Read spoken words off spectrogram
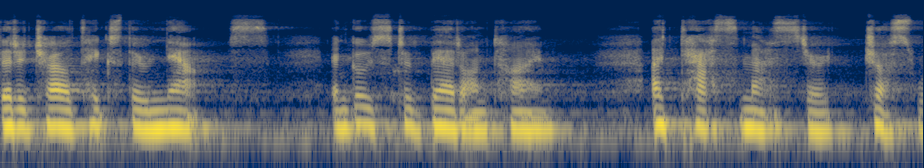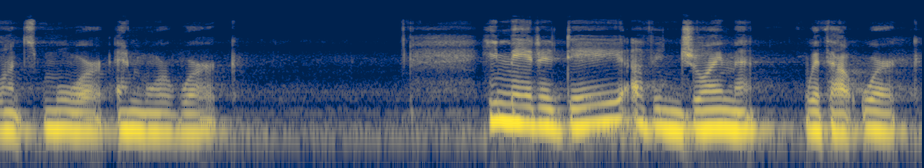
that a child takes their naps and goes to bed on time. A taskmaster just wants more and more work. He made a day of enjoyment without work,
